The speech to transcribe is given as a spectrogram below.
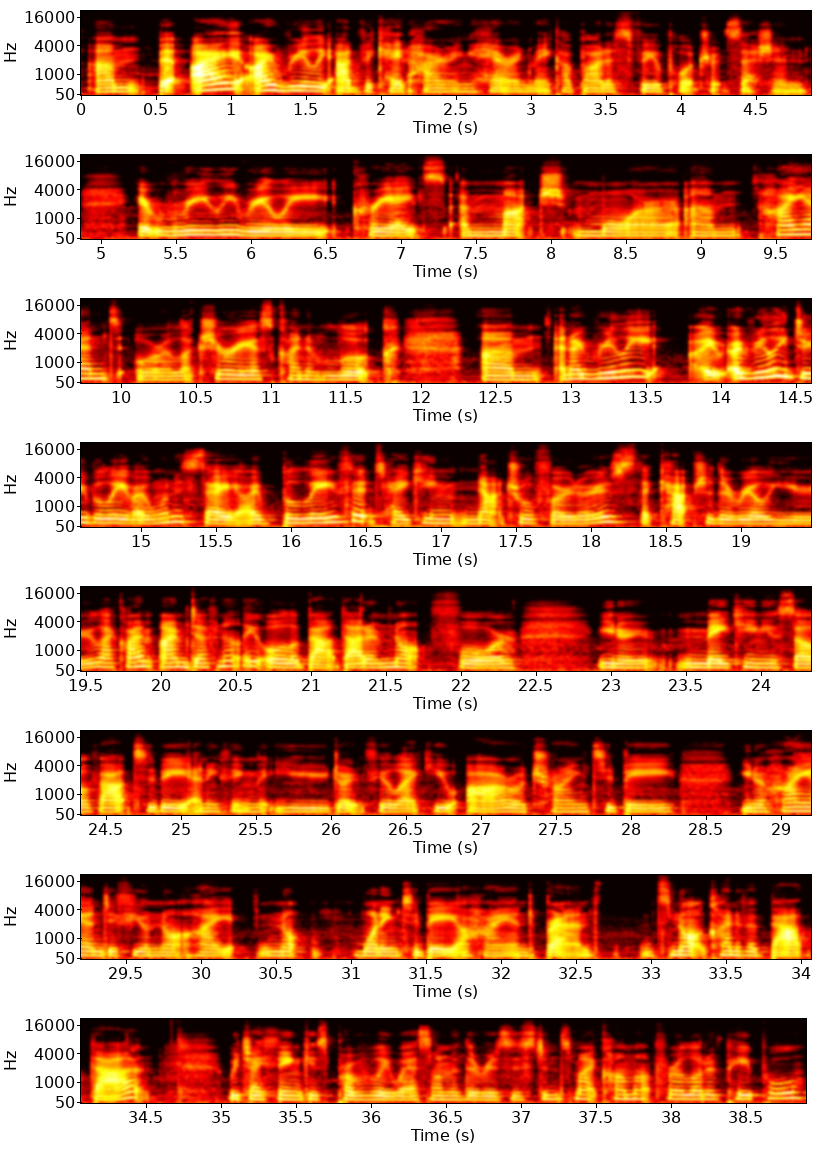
Um, but I, I really advocate hiring a hair and makeup artist for your portrait session. It really, really creates a much more um, high end or luxurious kind of look. Um, and I really, I, I really do believe, I want to say, I believe that taking natural photos that capture the real you, like I'm, I'm definitely all about that. I'm not for, you know, making yourself out to be anything that you don't feel like you are or trying to be, you know, high end if you're not high, not wanting to be a high end brand. It's not kind of about that, which I think is probably where some of the resistance might come up for a lot of people.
